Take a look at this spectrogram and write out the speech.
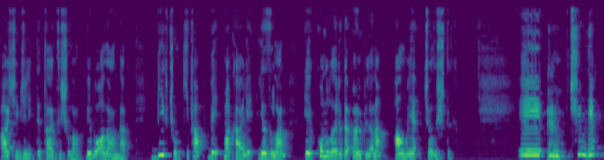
arşivcilikte tartışılan ve bu alanda birçok kitap ve makale yazılan e, konuları da ön plana almaya çalıştık. E, şimdi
